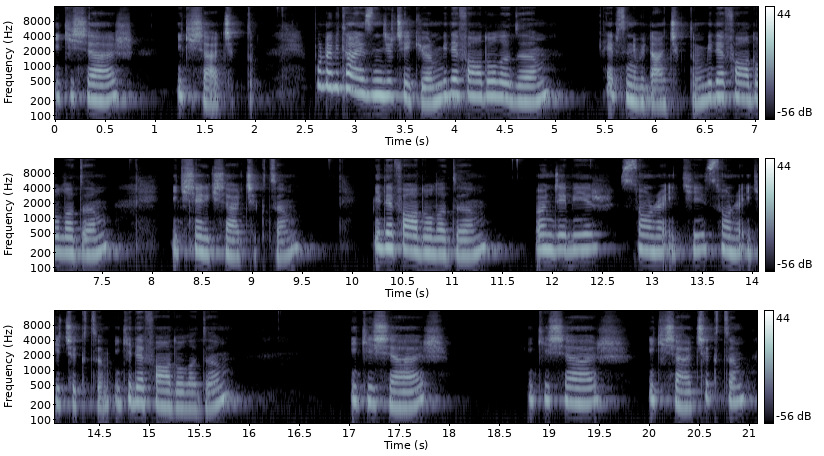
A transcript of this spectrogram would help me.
ikişer, ikişer çıktım. Burada bir tane zincir çekiyorum. Bir defa doladım. Hepsini birden çıktım. Bir defa doladım. İkişer ikişer çıktım. Bir defa doladım. Önce bir, sonra iki, sonra iki çıktım. İki defa doladım. İkişer, ikişer, ikişer çıktım.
